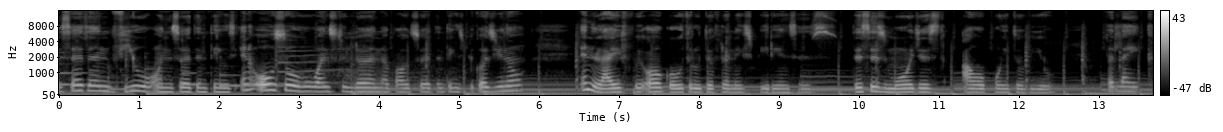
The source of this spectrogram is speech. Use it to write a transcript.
a certain view on certain things and also who wants to learn about certain things because you know, in life we all go through different experiences. This is more just our point of view, but like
